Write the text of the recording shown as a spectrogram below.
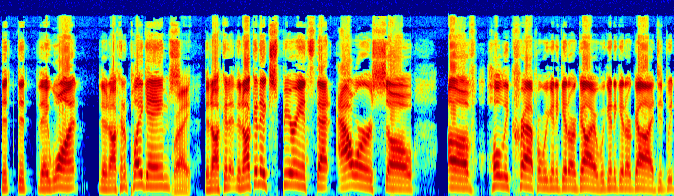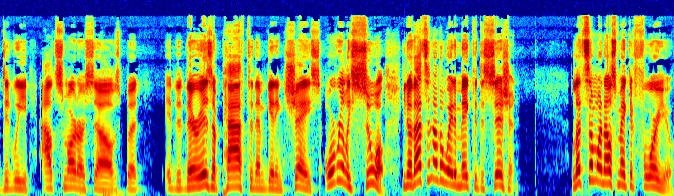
that that they want. They're not going to play games. Right. They're not going to they're not going to experience that hour or so of holy crap are we going to get our guy? Are we going to get our guy? Did we did we outsmart ourselves? But it, there is a path to them getting Chase or really Sewell. You know, that's another way to make the decision. Let someone else make it for you.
